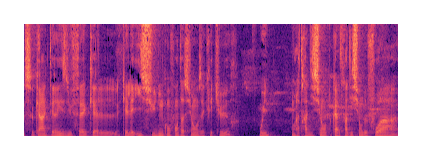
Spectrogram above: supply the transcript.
se caractérise du fait qu'elle est issue d'une confrontation aux Écritures, Oui, ou la tradition, en tout cas la tradition de foi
